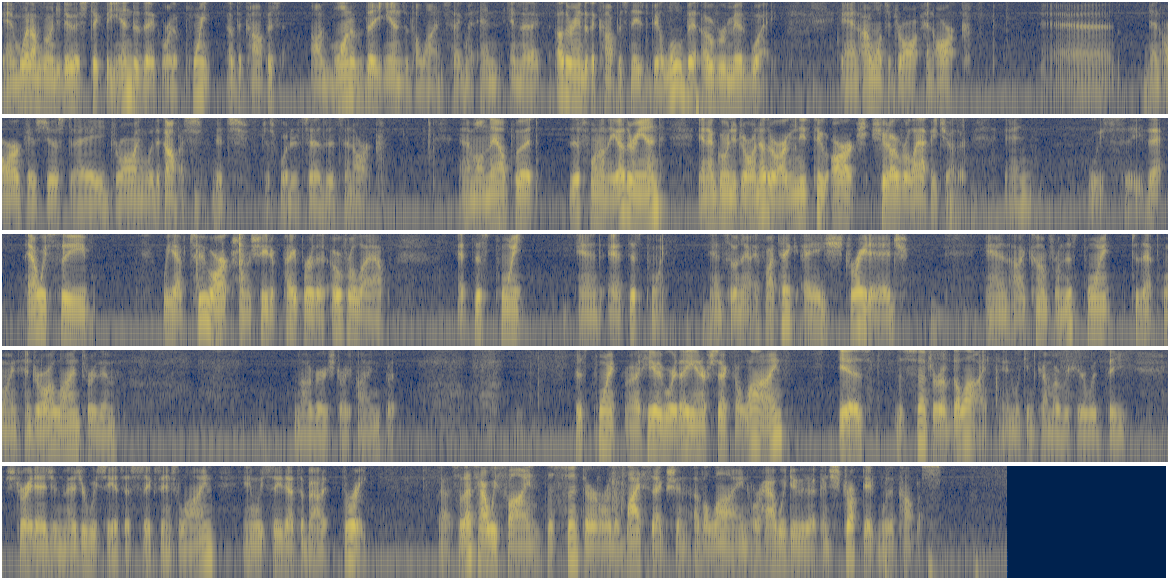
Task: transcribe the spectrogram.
and what I'm going to do is stick the end of the, or the point of the compass on one of the ends of the line segment and, and the other end of the compass needs to be a little bit over midway. And I want to draw an arc. And an arc is just a drawing with a compass. It's just what it says, it's an arc. And I'm going to now put this one on the other end and I'm going to draw another arc and these two arcs should overlap each other. And we see that. Now we see we have two arcs on a sheet of paper that overlap at this point and at this point. And so now if I take a straight edge and I come from this point to that point and draw a line through them, not a very straight line, but this point right here where they intersect the line is the center of the line. And we can come over here with the straight edge and measure, we see it's a six inch line and we see that's about at three. Uh, so that's how we find the center or the bisection of a line or how we do the construct it with a compass.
